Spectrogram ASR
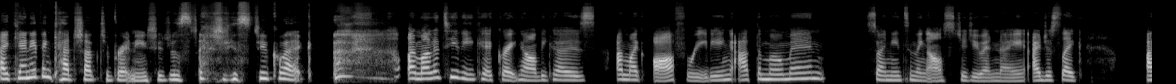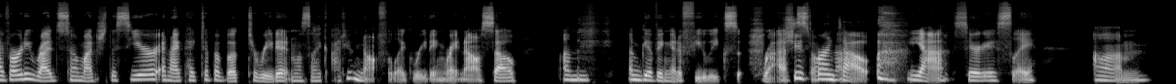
I can't even catch up to Brittney. She just she's too quick. I'm on a TV kick right now because I'm like off reading at the moment. So I need something else to do at night. I just like I've already read so much this year and I picked up a book to read it and was like, I do not feel like reading right now. So I'm I'm giving it a few weeks rest. She's burnt out. yeah, seriously. Um,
